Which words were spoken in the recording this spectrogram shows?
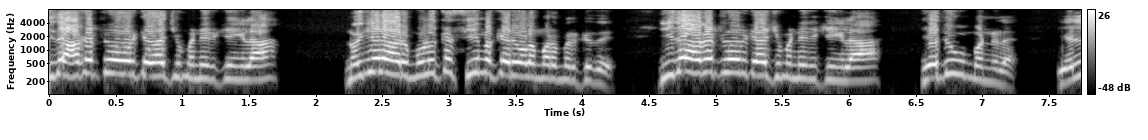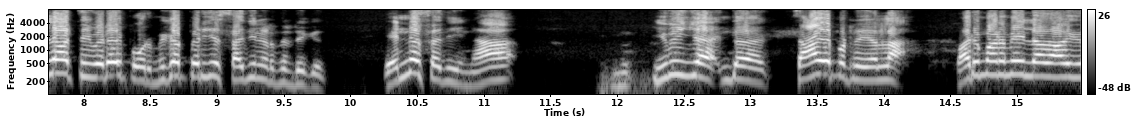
இதை அகற்றுவதற்கு ஏதாச்சும் பண்ணியிருக்கீங்களா? நொய்யலாறு முழுக்க சீமக்கருவள மரம் இருக்குது. இதை அகற்றுவதற்கு ஆட்சி பண்ணியிருக்கீங்களா? எதுவும் பண்ணல. எல்லாத்தையும் விட இப்போ ஒரு மிகப்பெரிய சதி நடந்துட்டு இருக்குது. என்ன சதின்னா இவங்க இந்த சாயப்பட்டறை எல்லாம் வருமானமே இல்லாத ஆளுங்க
